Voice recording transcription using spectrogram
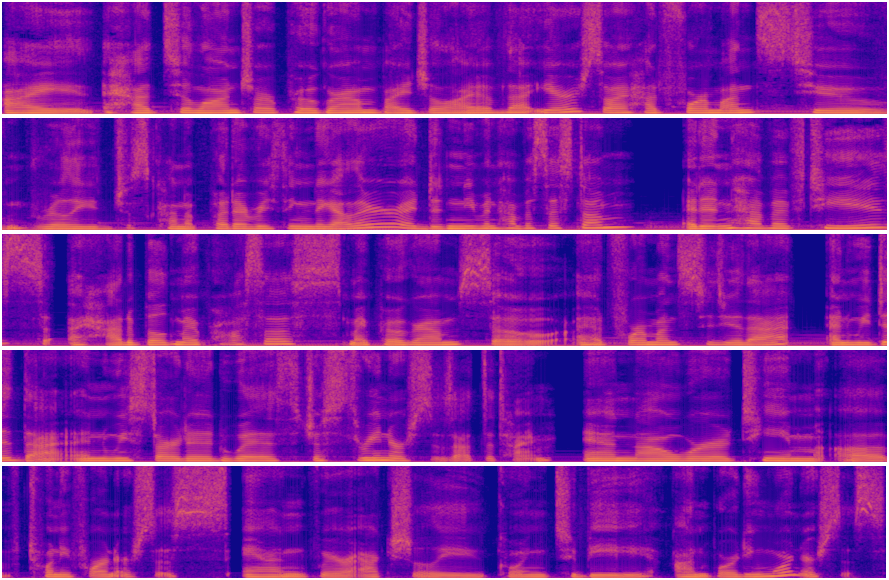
I had to launch our program by July of that year. So I had four months to really just kind of put everything together. I didn't even have a system. I didn't have FTEs. I had to build my process, my programs. So I had four months to do that. And we did that. And we started with just three nurses at the time. And now we're a team of 24 nurses. And we're actually going to be onboarding more nurses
